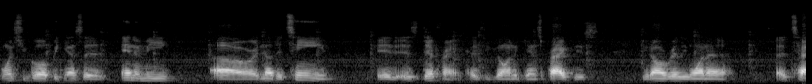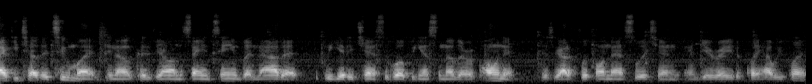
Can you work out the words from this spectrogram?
once you go up against an enemy uh, or another team, it is different because you're going against practice. You don't really want to attack each other too much, you know, because you're on the same team. But now that we get a chance to go up against another opponent, just got to flip on that switch and, and get ready to play how we play.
